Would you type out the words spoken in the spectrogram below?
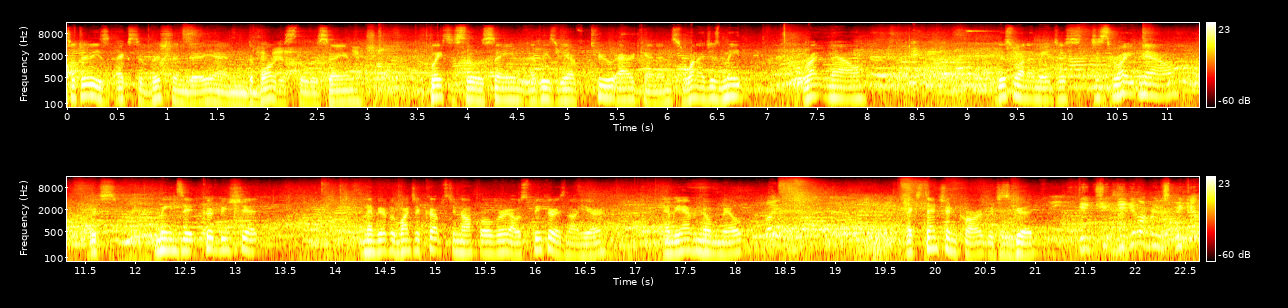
So today is exhibition day and the board is still the same. The place is still the same. At least we have two air cannons. One I just made right now. This one I made just just right now, which means it could be shit. And then we have a bunch of cups to knock over. Our speaker is not here. And we have no milk. Extension cord, which is good. Did you, did you not bring the speaker?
